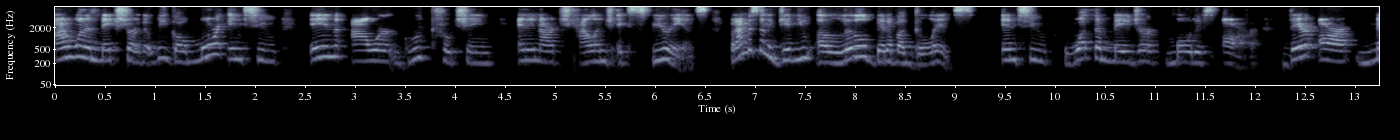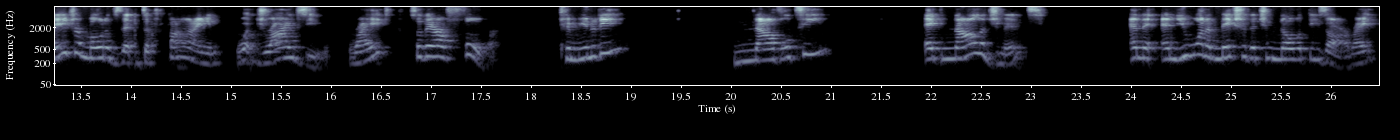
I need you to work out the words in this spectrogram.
I want to make sure that we go more into in our group coaching and in our challenge experience. But I'm just going to give you a little bit of a glimpse into what the major motives are. There are major motives that define what drives you, right? So there are four community, novelty, acknowledgement, and, and you want to make sure that you know what these are, right?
